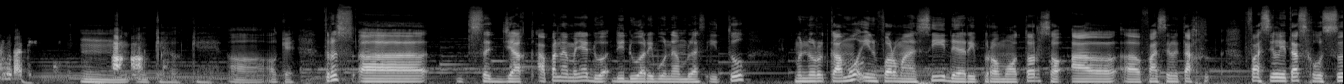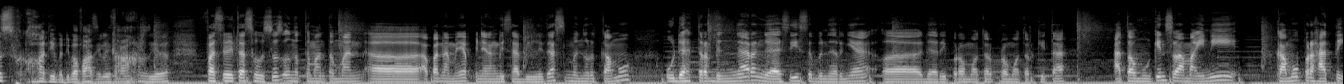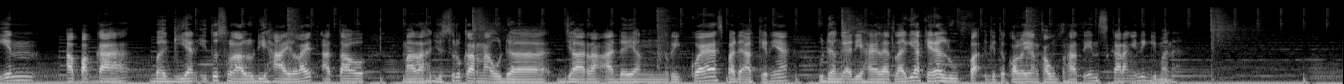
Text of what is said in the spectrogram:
Hmm, oke oke. Oh, oke. Terus uh, sejak apa namanya dua, di 2016 itu menurut kamu informasi dari promotor soal uh, fasilitas fasilitas khusus kok tiba-tiba fasilitas gitu fasilitas khusus untuk teman-teman uh, apa namanya penyandang disabilitas menurut kamu udah terdengar nggak sih sebenarnya uh, dari promotor-promotor kita? Atau mungkin selama ini kamu perhatiin apakah bagian itu selalu di highlight atau malah justru karena udah jarang ada yang request pada akhirnya udah nggak di highlight lagi akhirnya lupa gitu kalau yang kamu perhatiin sekarang ini gimana?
